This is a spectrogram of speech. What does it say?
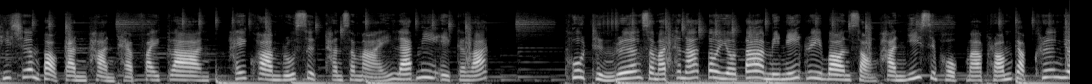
ที่เชื่อมต่อกันผ่านแถบไฟกลาง ให้ความรู้สึกทันสมัยและมีเอกลักษณ์พูดถึงเรื่องสมรรถนะ Toyota Mini Reborn 2026 มาพร้อมกับเครื่องย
